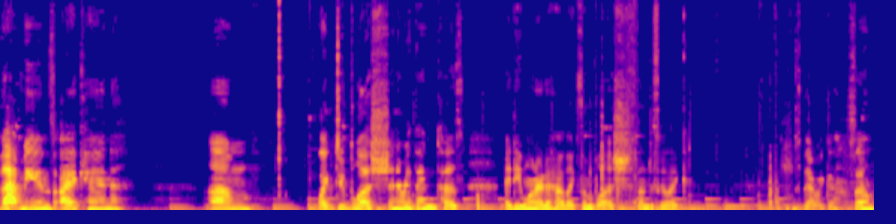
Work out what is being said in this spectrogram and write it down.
that means I can um like do blush and everything because I do want her to have like some blush. So I'm just gonna like, there we go. So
